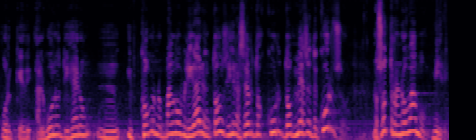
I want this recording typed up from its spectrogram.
porque algunos dijeron, mm, ¿y cómo nos van a obligar entonces a ir a hacer dos, dos meses de curso? Nosotros no vamos. Mire,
